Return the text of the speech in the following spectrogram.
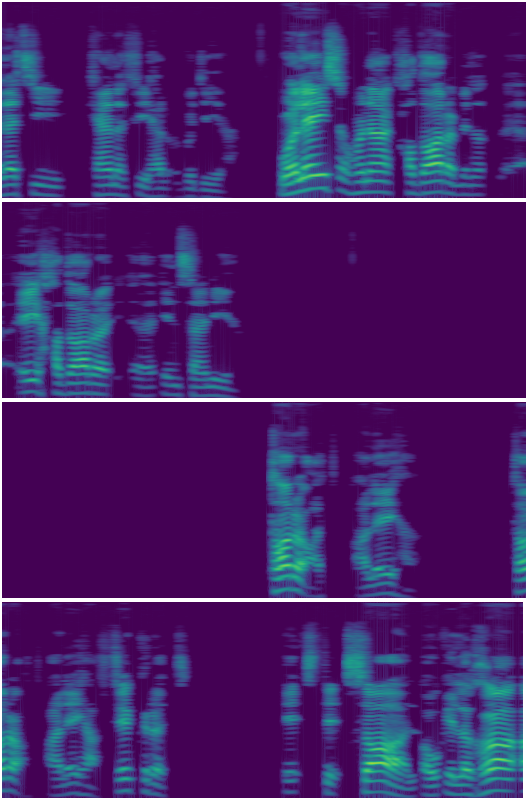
التي كانت فيها العبودية وليس هناك حضارة من أي حضارة إنسانية. طرأت عليها طرأت عليها فكرة استئصال أو إلغاء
